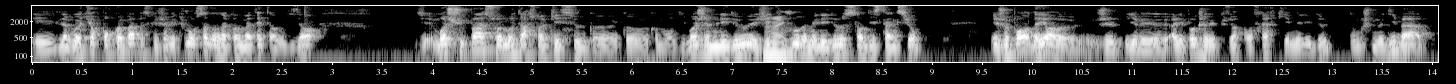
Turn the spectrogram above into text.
Et de la voiture, pourquoi pas Parce que j'avais toujours ça dans un coin de ma tête en me disant, moi, je suis pas soit motard, soit caisseux, comme, comme, on dit. Moi, j'aime les deux et j'ai toujours aimé les deux sans distinction. Et je pense, d'ailleurs, euh, il y avait, à l'époque, j'avais plusieurs confrères qui aimaient les deux. Donc, je me dis, bah,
